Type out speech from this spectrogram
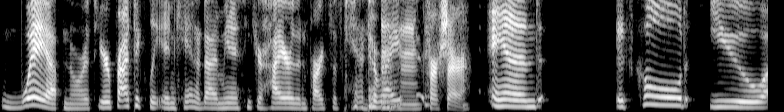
way up north. You're practically in Canada. I mean, I think you're higher than parts of Canada, right? Mm-hmm, for sure. And it's cold. You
